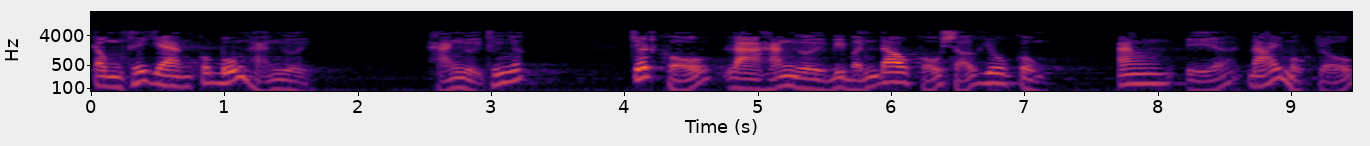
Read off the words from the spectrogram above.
trong thế gian có bốn hạng người. Hạng người thứ nhất, chết khổ là hạng người bị bệnh đau khổ sở vô cùng, ăn, ỉa, đái một chỗ,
